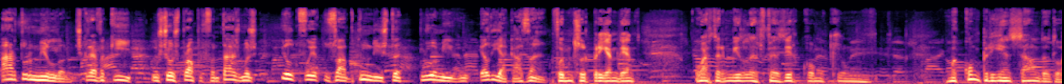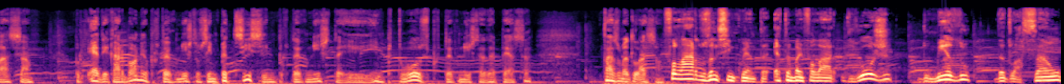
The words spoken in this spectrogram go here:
Arthur Miller descreve aqui os seus próprios fantasmas, ele que foi acusado de comunista pelo amigo Elia Kazan. Foi muito surpreendente o Arthur Miller fazer como que um, uma compreensão da delação. Eddie Carbone é o protagonista, o simpaticíssimo protagonista e impetuoso protagonista da peça, faz uma delação. Falar dos anos 50 é também falar de hoje, do medo, da delação,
